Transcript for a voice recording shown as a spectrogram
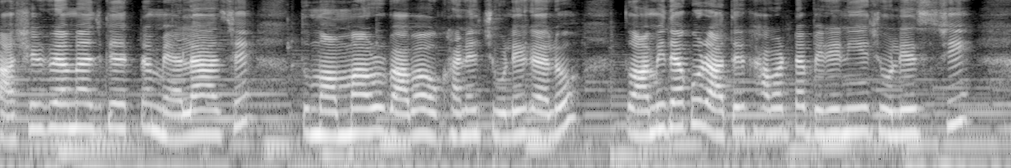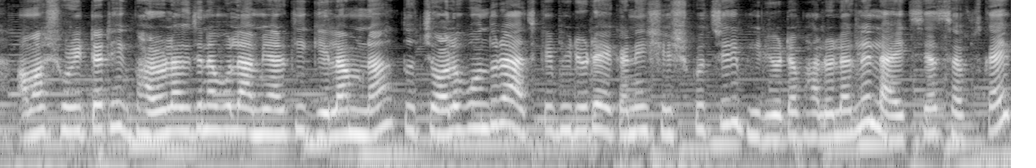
পাশের গ্রামে আজকে একটা মেলা আছে। তো মাম্মা ওর বাবা ওখানে চলে গেল। তো আমি দেখো রাতের খাবারটা বেড়ে নিয়ে চলে এসেছি। আমার শরীরটা ঠিক ভালো লাগছে না বলে আমি আর কি গেলাম না। তো চলো বন্ধুরা আজকের ভিডিওটা এখানেই শেষ করছি। ভিডিওটা ভালো লাগলে লাইক, শেয়ার, সাবস্ক্রাইব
